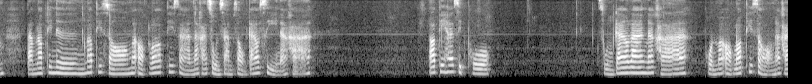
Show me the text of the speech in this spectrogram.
3 ตามรอบที่ 1 รอบที่ 2 มาออกรอบที่ 3 นะคะ 03294 นะคะ รอบที่ 56 09 ล่างนะคะ ผลมาออกรอบที่ 2 นะคะ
